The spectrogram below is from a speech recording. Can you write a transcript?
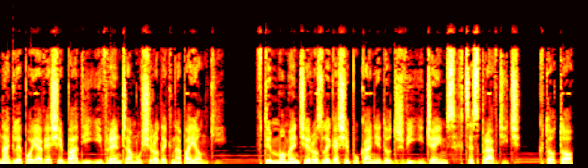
Nagle pojawia się Buddy i wręcza mu środek na pająki. W tym momencie rozlega się pukanie do drzwi i James chce sprawdzić, kto to,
